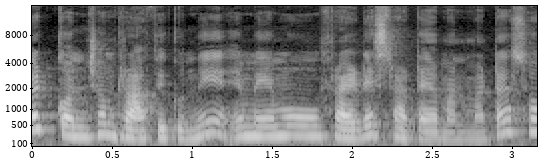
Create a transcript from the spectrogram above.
బట్ కొంచెం ట్రాఫిక్ ఉంది. మేము ఫ్రైడే స్టార్ట్ అయ్యామన్నమాట సో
